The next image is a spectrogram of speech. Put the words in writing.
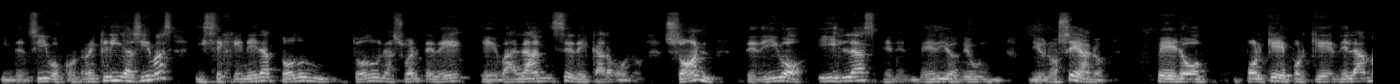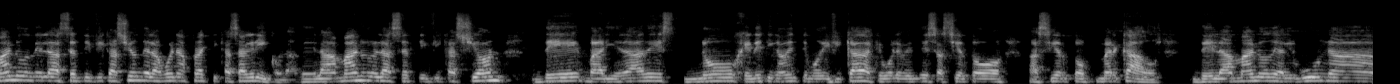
intensivos con recrías y demás, y se genera todo toda una suerte de eh, balance de carbono. Son, te digo, islas en el medio de un, de un océano, pero ¿Por qué? Porque de la mano de la certificación de las buenas prácticas agrícolas, de la mano de la certificación de variedades no genéticamente modificadas que vos le vendés a, a ciertos mercados, de la mano de alguna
